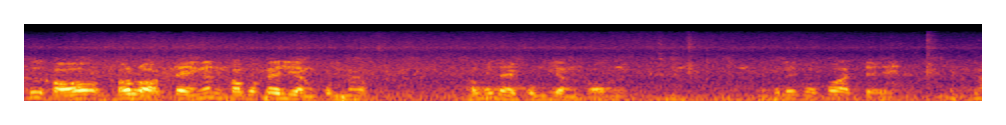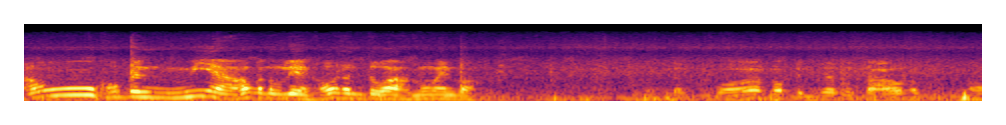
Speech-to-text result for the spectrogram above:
คือเขาเขาหลอกแต่เงินเขาบ่เคยเลี้ยงผมนะครับ เขาไม่ได้ผมเลี้ยงเขามันก็เลยบ่พอใจเอ้าเขาเป็นเมียเขาก็ต้องเลี้ยงเขาทันตัวโมเมนต์บ่แต่บอกว่าเขาเป็นแค่ผู้สาวครับอ๋อ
